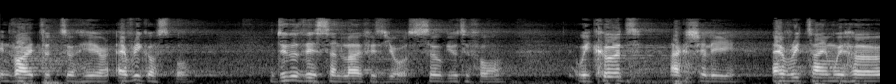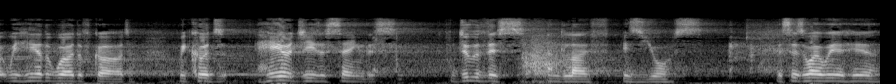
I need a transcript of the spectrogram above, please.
invited to hear every gospel. Do this and life is yours. So beautiful. We could actually, every time we hear, we hear the word of God, we could hear Jesus saying this. Do this and life is yours. This is why we are here.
